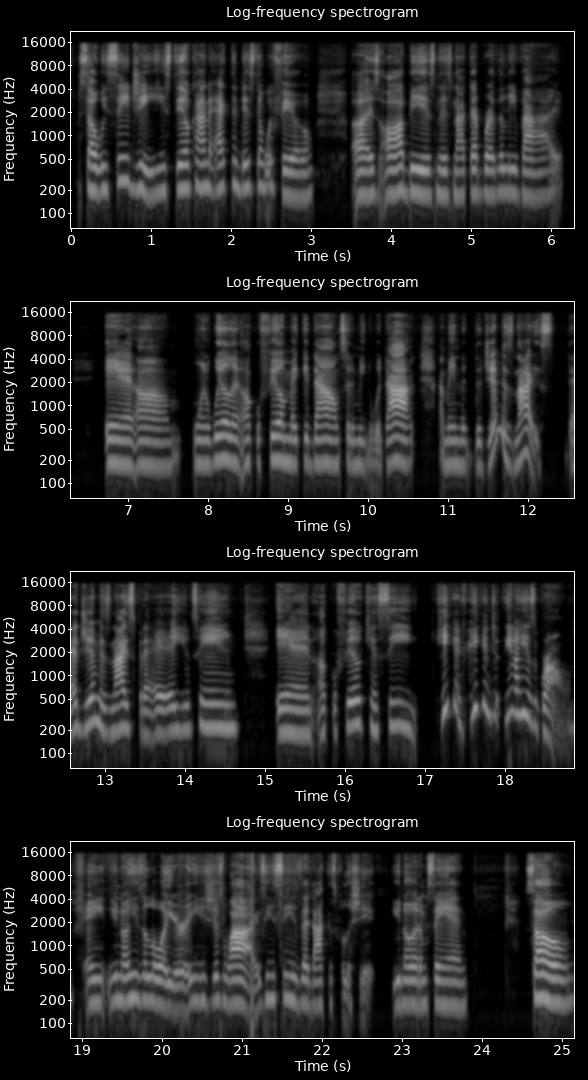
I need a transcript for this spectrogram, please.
So we see G, he's still kind of acting distant with Phil. Uh, it's all business, not that brotherly vibe. And um, when Will and Uncle Phil make it down to the meeting with Doc, I mean the, the gym is nice. That gym is nice for the AAU team. And Uncle Phil can see he can he can you know he's grown and you know he's a lawyer he's just wise he sees that doc is full of shit you know what i'm saying? So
